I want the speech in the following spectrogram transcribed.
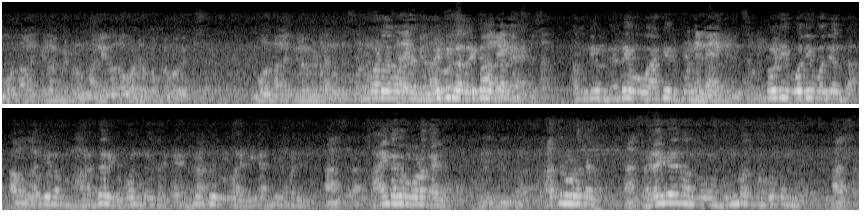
ಮೂರ್ನಾಲ್ಕು ಕಿಲೋಮೀಟರ್ ಮಲಿಯೂರು ಒಡ್ರಕೊಪ್ಪಗೆ ಹೋಗುತ್ತೆ ಸರ್ ಮೂರ್ನಾಲ್ಕು ಕಿಲೋಮೀಟರ್ ಆಗುತ್ತೆ ಸರ್ ಇಲ್ಲ ಇಲ್ಲ ಹಾ, ಸರ್. ನೀವು ನೆನೆ ನೆನ್ನೆ ನೋಡಿ ಓದಿ ಓದಿ ಅಂತ. ಅಲ್ಲಿ ನಮ್ಮ ಬ್ರದರ್ಗೆ ಓನ್ ಕೈತಾರೆ ಅಡ್ಮಿಟ್ ಆಗಿ ಅಡ್ಮಿಟ್ ಮಾಡಿದ್ವಿ ಸಾಯಂಕಾಲ ನೋಡೋಕ್ಕಾಗಿಲ್ಲ. ರಾತ್ರಿ ನೋಡೋಕ್ಕಾಗಿಲ್ಲ. ಬೆಳಗ್ಗೆ ನಾನು ಮುಂದೆ ನೋಡ್ಕೊಂಡ್ರೆ ಹಾ ಸರ್.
